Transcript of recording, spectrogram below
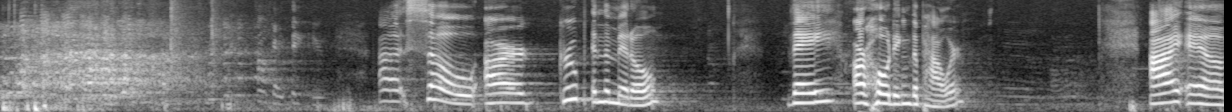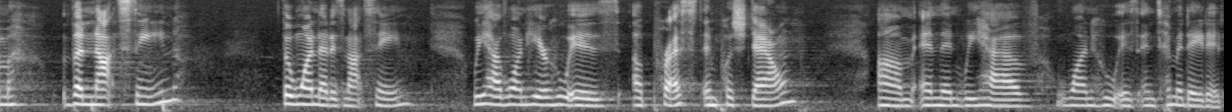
the okay, thank you. Uh, so, our group in the middle, they are holding the power. I am the not seen, the one that is not seen. We have one here who is oppressed and pushed down. Um, and then we have one who is intimidated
